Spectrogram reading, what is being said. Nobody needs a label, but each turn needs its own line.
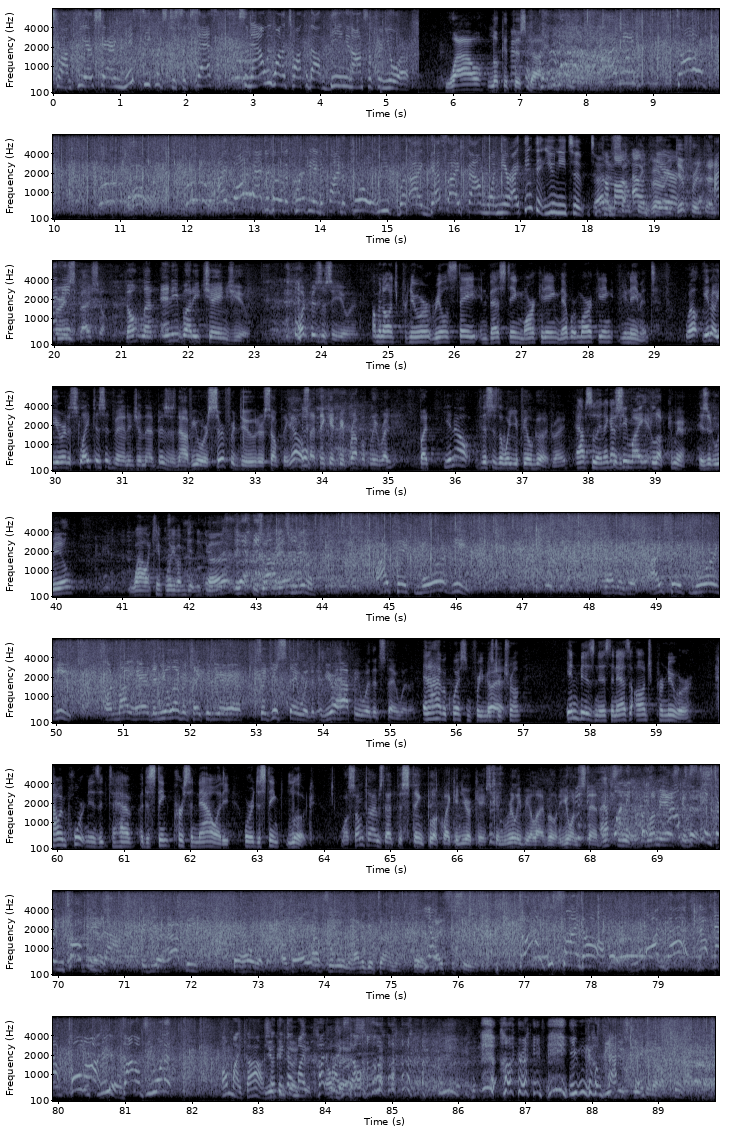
Trump here sharing his secrets to success. So now we want to talk about being an entrepreneur.
Wow, look at this guy.
I mean, Donald, I thought I had to go to the Caribbean to find a coral reef, but I guess I found one here. I think that you need to, to
That
come
is
out,
something very different and
I
very
mean,
special. Don't let anybody change you. What business are you in?
I'm an entrepreneur, real estate, investing, marketing, network marketing, you name it.
Well, you know, you're at a slight disadvantage in that business. Now, if you were a surfer dude or something else, I think you'd be probably right. But, you know, this is the way you feel good, right?
Absolutely. And I
You
got
see my, look, come here. Is it real?
Wow, I can't believe I'm getting to do
Uh,
this.
look, is it real?
it's real.
I take more heat. Let me say, I take more heat on my hair than you'll ever take in your hair. So just stay with it. If you're happy with it, stay with it.
And I have a question for you,
Go
Mr.
ahead.
Trump. In business and as an entrepreneur, how important is it to have a distinct personality or a distinct look?
Well, sometimes that distinct look, like in your case, can really be a liability. You understand that?
Absolutely.
But let me ask
How
you this.
What distinct are you talking about?
you, If you're happy, to hell with it, okay?
Absolutely.
Have a good time now. Good.
Yeah.
Nice to see you.
Donald just signed off on that. Now, now, hold on.
real.
Donald, do you want to? Oh my gosh,
You
I think I might
it.
cut
I'll
myself. All right, you can go
You
back.
just keep it up.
